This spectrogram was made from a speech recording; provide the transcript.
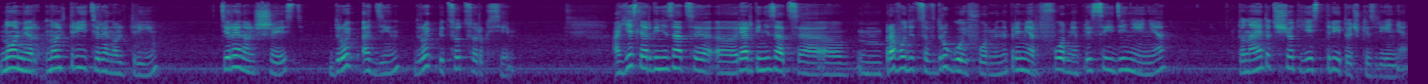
номер 03-03-06, дробь 1, дробь 547. А если организация, э, реорганизация э, проводится в другой форме, например, в форме присоединения, то на этот счет есть три точки зрения,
